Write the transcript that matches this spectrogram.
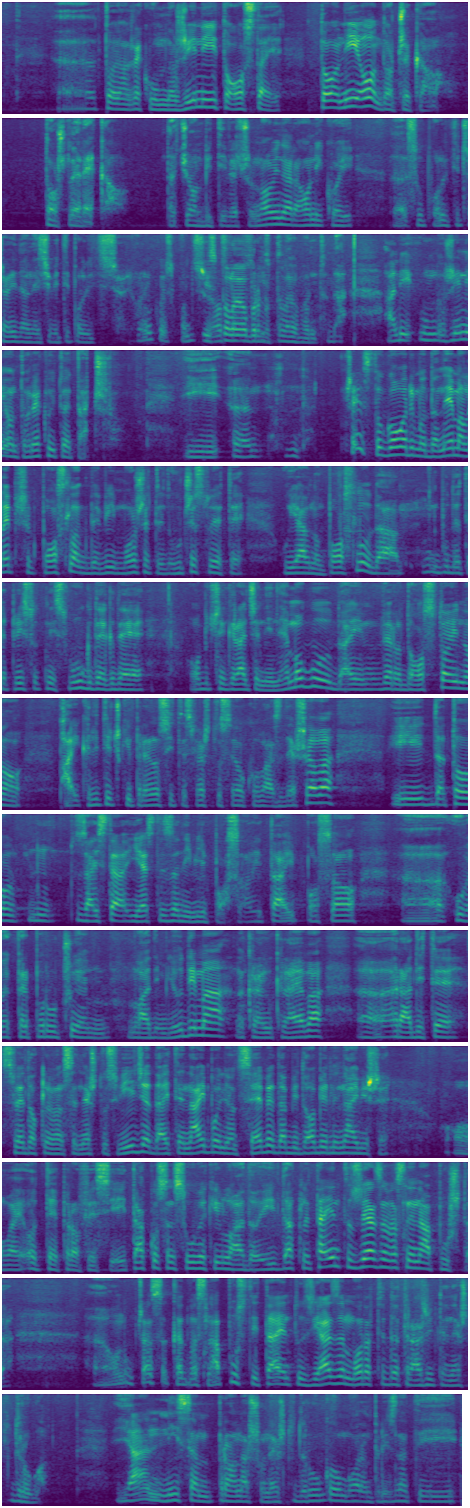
E, to je on rekao u množini i to ostaje. To nije on dočekao, to što je rekao. Da će on biti večno novinar, a oni koji e, su političari da neće biti političari. Oni koji su političari... Ispalo je obrnuto. Ispalo je obrnuto, da. Ali u množini on to rekao i to je tačno. I e, često govorimo da nema lepšeg posla gde vi možete da učestvujete u javnom poslu, da budete prisutni svugde gde obični građani ne mogu, da im verodostojno pa i kritički prenosite sve što se oko vas dešava i da to zaista jeste zanimljiv posao. I taj posao uh, uvek preporučujem mladim ljudima. Na kraju krajeva uh, radite sve dokle vam se nešto sviđa, dajte najbolje od sebe da bi dobili najviše ovaj, od te profesije. I tako sam se uvek i vladao. I dakle, taj entuzijazam vas ne napušta. E, Onog časa kad vas napusti taj entuzijazam, morate da tražite nešto drugo. Ja nisam pronašao nešto drugo, moram priznati i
